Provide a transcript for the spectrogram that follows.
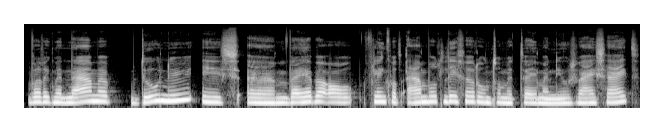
wat ik met name doe nu is... Um, wij hebben al flink wat aanbod liggen rondom het thema nieuwswijsheid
